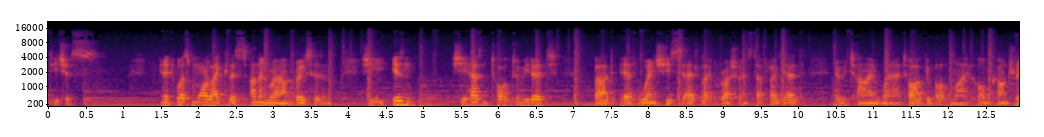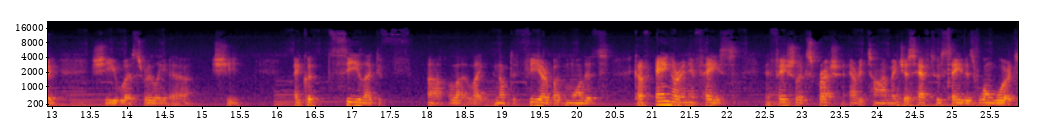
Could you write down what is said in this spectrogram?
teachers. And it was more like this underground racism. She isn't she hasn't talked to me that but if when she said like Russia and stuff like that every time when I talk about my home country she was really uh, she I could see like the uh, like not the fear but more this kind of anger in her face and facial expression every time. I just have to say this one word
